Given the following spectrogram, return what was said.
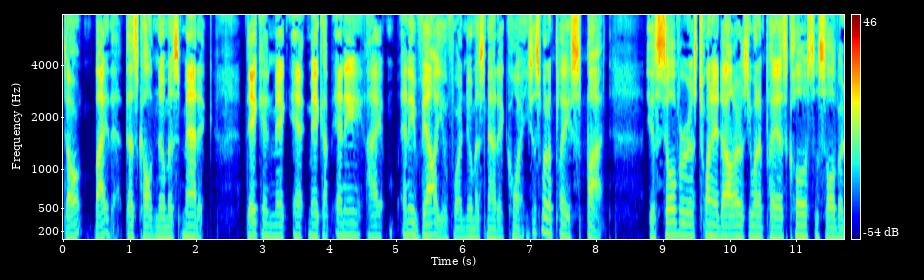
Don't buy that. That's called numismatic. They can make eh, make up any any value for a numismatic coin. You just want to play spot. If silver is $20, you want to pay as close to silver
